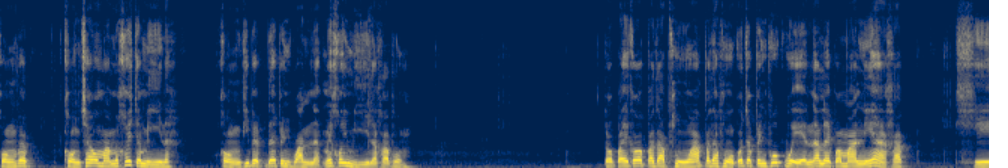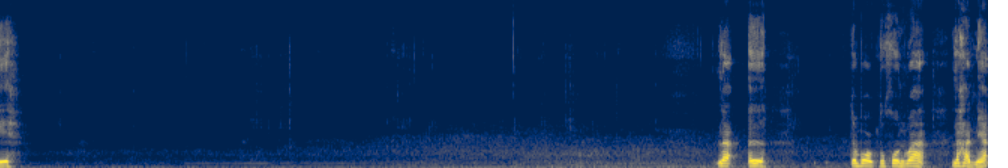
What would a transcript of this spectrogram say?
ของแบบของเช่ามาไม่ค่อยจะมีนะ ของที่แบบได้เป็นวันนะ่ะไม่ค่อยมีนะครับผม ต่อไปก็ประดับหัว ประดับหัวก็จะเป็นพวกแหวนอะไรประมาณนี้ครับโอเคและเออ จะบอกทุกคนว่า รหัสเนี้ย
